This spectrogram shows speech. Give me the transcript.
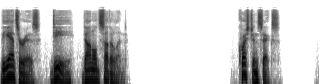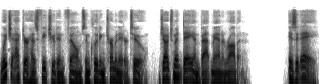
The answer is D. Donald Sutherland. Question 6. Which actor has featured in films including Terminator 2, Judgment Day and Batman and Robin? Is it A.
